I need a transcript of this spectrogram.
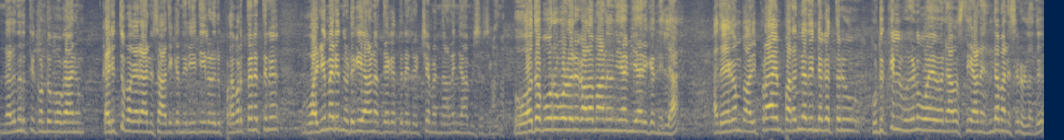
നിലനിർത്തി കൊണ്ടുപോകാനും കരുത്തു പകരാനും സാധിക്കുന്ന രീതിയിലുള്ള ഒരു പ്രവർത്തനത്തിന് വഴിമരുന്നിടുകയാണ് അദ്ദേഹത്തിന്റെ ലക്ഷ്യമെന്നാണ് ഞാൻ വിശ്വസിക്കുന്നത്. ബോധപൂർവമുള്ളൊരു കളമാണെന്ന് ഞാൻ വിചാരിക്കുന്നില്ല. അദ്ദേഹം അഭിപ്രായം പറഞ്ഞതിന്റെ അകത്തൊരു കുടുക്കിൽ വീണുപോയ ഒരവസ്ഥയാണ് എന്റെ മനസ്സിലുള്ളത്.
